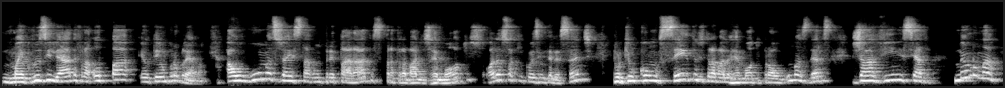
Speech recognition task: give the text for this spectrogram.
uma encruzilhada e falar: opa, eu tenho um problema. Algumas já estavam preparadas para trabalhos remotos, olha só que coisa interessante, porque o conceito de trabalho remoto para algumas delas já havia iniciado, não numa,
